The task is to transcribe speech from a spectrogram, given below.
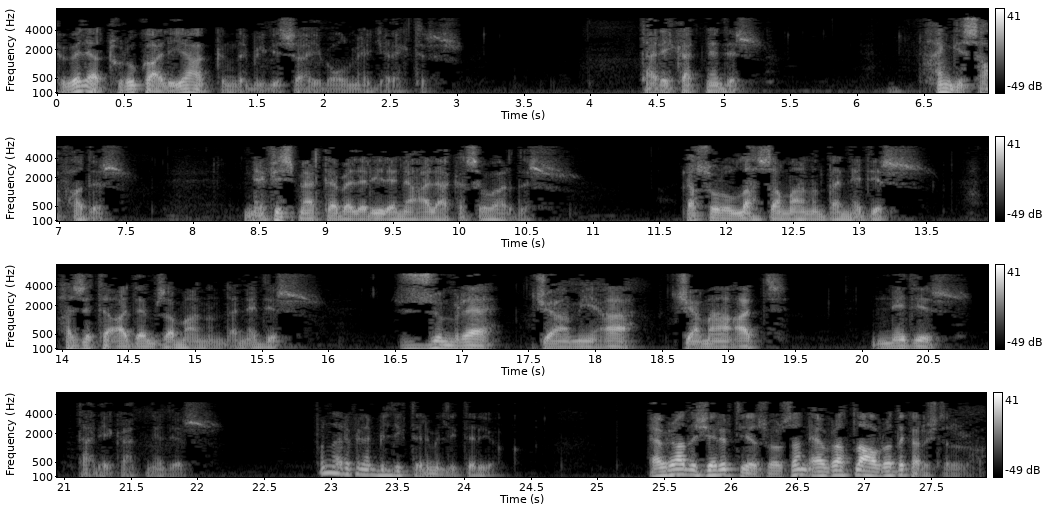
evvela Turuk Aliye hakkında bilgi sahibi olmaya gerektirir. Tarikat nedir? Hangi safhadır? Nefis mertebeleriyle ne alakası vardır? Resulullah zamanında nedir? Hazreti Adem zamanında nedir? Zümre, camia, cemaat nedir? Tarikat nedir? Bunları filan bildikleri bildikleri yok. Evrad-ı şerif diye sorsan evratla avradı karıştırır o.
